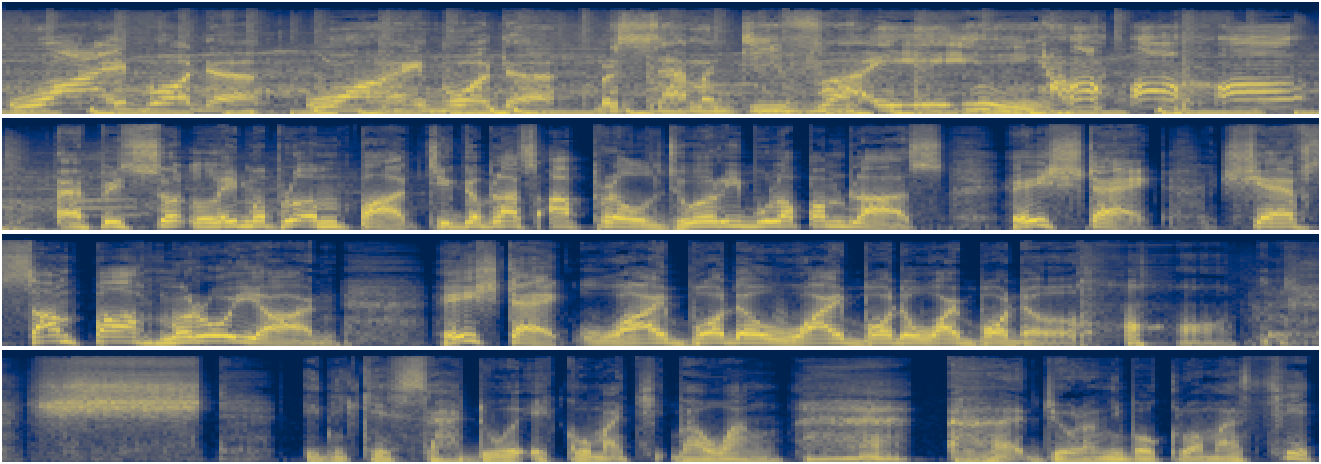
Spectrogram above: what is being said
Why Border? Why Border? Bersama Diva ha. Episod 54 13 April 2018 Hashtag Chef Sampah Meroyan. Hashtag Why bother, why bother, why bother Shh Ini kisah dua ekor makcik bawang Diorang ni bawa keluar masjid.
